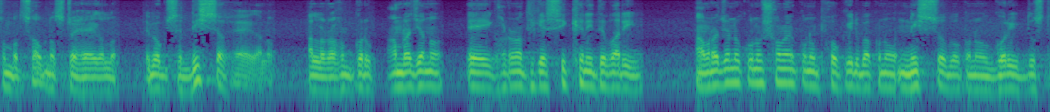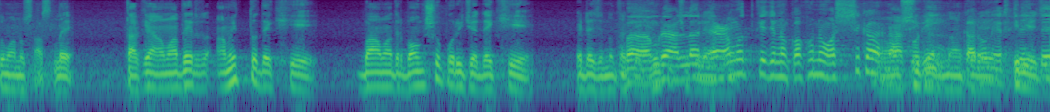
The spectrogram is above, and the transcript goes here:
সম্পদ সব নষ্ট হয়ে গেল এবং সে নিঃস্ব হয়ে গেল। আল্লাহ রহম করুক আমরা যেন এই ঘটনা থেকে শিক্ষা নিতে পারি। আমরা যেন কোনো সময় কোনো ফকির বা কোনো নিঃস্ব বা কোনো গরিব দুস্থ মানুষ আসলে তাকে আমাদের আমিত্ব দেখিয়ে বা আমাদের বংশ পরিচয় দেখিয়ে এটা যেন আমরা নিয়ামতকে যেন কখনো অস্বীকার না করি কারণ এর চাইতে।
